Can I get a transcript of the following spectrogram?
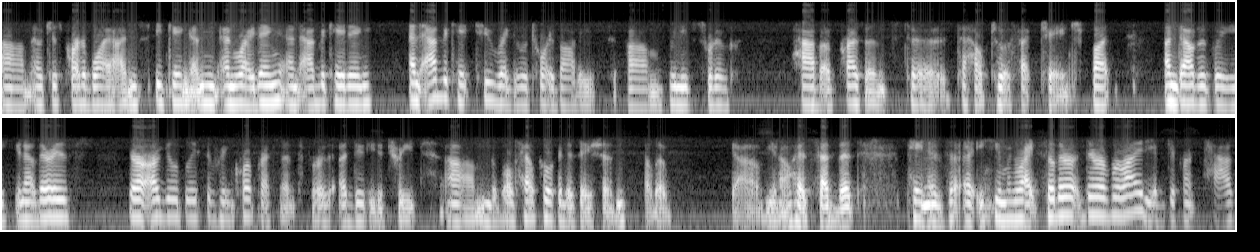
um, which is part of why I'm speaking and, and writing and advocating and advocate to regulatory bodies. Um, we need to sort of have a presence to, to help to affect change. But undoubtedly, you know, there is there are arguably Supreme Court precedents for a duty to treat. Um, the World Health Organization, although uh, you know, has said that pain is a, a human right. So there, there are a variety of different paths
